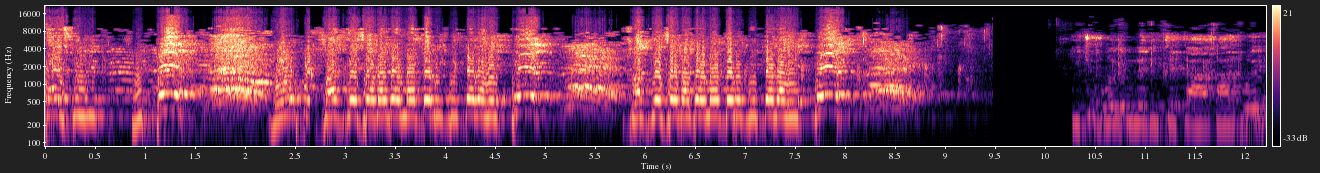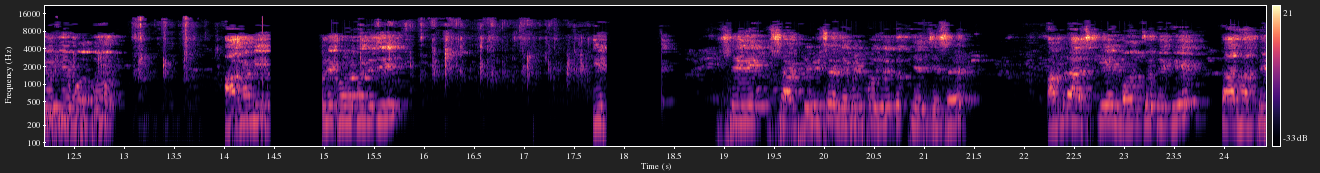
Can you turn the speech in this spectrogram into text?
হাই স্কুল বাজার মাধ্যমিক বিদ্যালয় বাজার মাধ্যমিক কিছু বই তুলে দিচ্ছে তার প্রয়োজনীয় মতো। আগামী কলেজে সে সাব ডিভিশন লেভেল পর্যন্ত খেলছে স্যার। আমরা আজকে মঞ্চ থেকে তার হাতে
